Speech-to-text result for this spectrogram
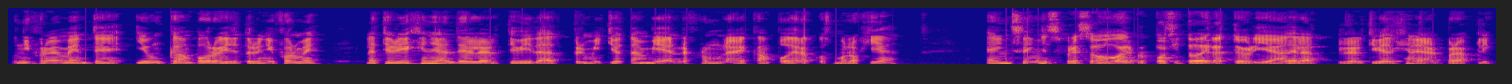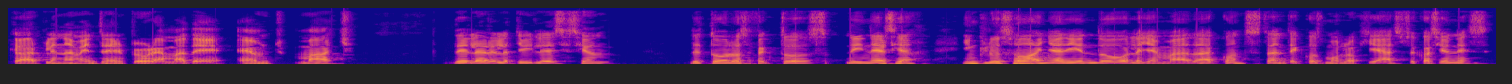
uniformemente y un campo gravitatorio uniforme. La teoría general de la relatividad permitió también reformular el campo de la cosmología, Einstein expresó el propósito de la teoría de la relatividad general para aplicar plenamente en el programa de Mach de la relativización de todos los efectos de inercia, incluso añadiendo la llamada constante cosmología a sus ecuaciones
